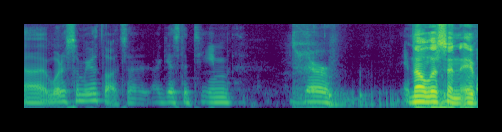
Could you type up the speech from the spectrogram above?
uh, what are some of your thoughts? Uh, I guess the team, they're No, listen. If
